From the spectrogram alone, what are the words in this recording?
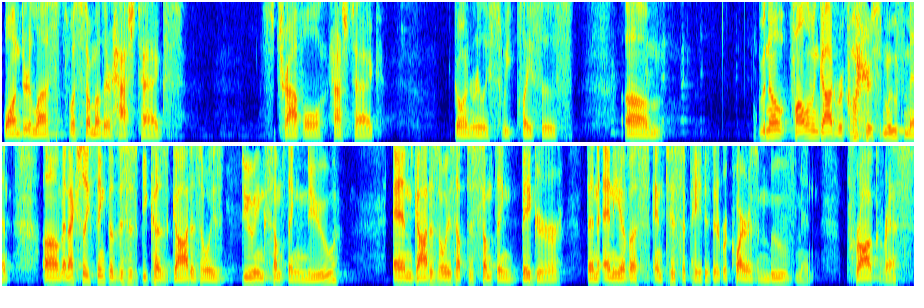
wanderlust. What's some other hashtags? So travel, hashtag going really sweet places. Um, but no, following God requires movement. Um, and I actually think that this is because God is always doing something new, and God is always up to something bigger than any of us anticipated. It requires movement, progress,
